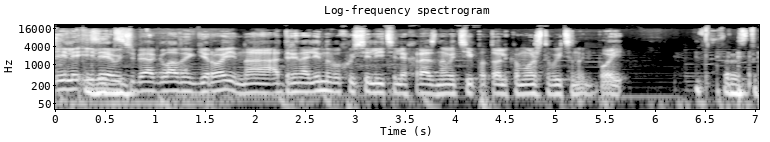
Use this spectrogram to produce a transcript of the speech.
Или, или у тебя главный герой на адреналиновых усилителях разного типа только может вытянуть бой. Просто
